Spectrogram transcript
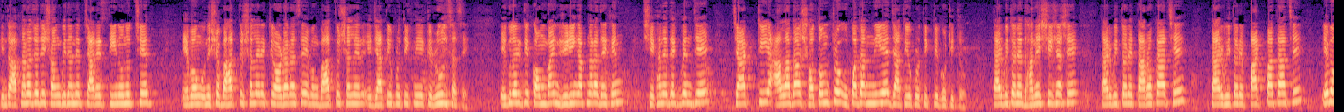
কিন্তু আপনারা যদি সংবিধানের চারের তিন অনুচ্ছেদ এবং উনিশশো বাহাত্তর সালের একটি অর্ডার আছে এবং বাহাত্তর সালের এই জাতীয় প্রতীক নিয়ে একটি রুলস আছে, এগুলোর একটি কম্বাইন্ড রিডিং আপনারা দেখেন। সেখানে দেখবেন যে চারটি আলাদা স্বতন্ত্র উপাদান নিয়ে জাতীয় প্রতীকটি গঠিত। তার ভিতরে ধানের শীষ আছে, তার ভিতরে তারকা আছে, তার ভিতরে পাট পাতা আছে এবং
